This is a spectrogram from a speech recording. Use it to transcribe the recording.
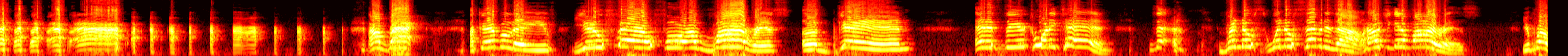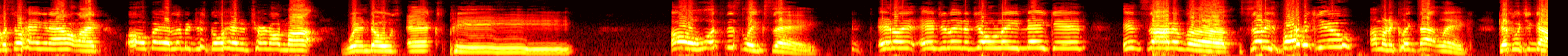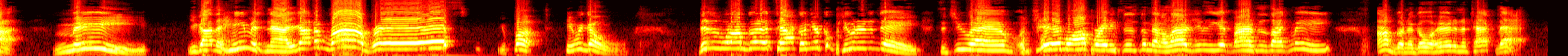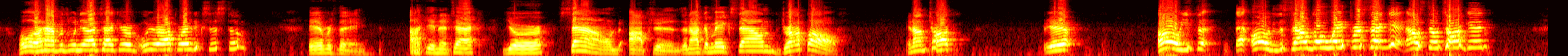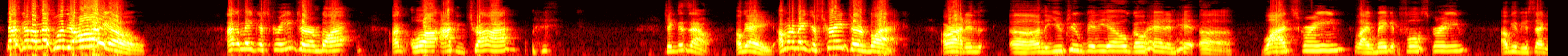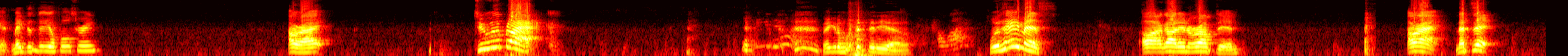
I'm back. I can't believe you fell for a virus again, and it's the year 2010. The, Windows Windows 7 is out. How'd you get a virus? You're probably still hanging out like, oh man, let me just go ahead and turn on my Windows XP. Oh, what's this link say? Angelina Jolie naked inside of uh, Sonny's barbecue? I'm gonna click that link. Guess what you got? Me. You got the Heemus now. You got the virus. You're fucked. Here we go. This is what I'm gonna attack on your computer today. Since you have a terrible operating system that allows you to get viruses like me, I'm gonna go ahead and attack that. Well, what happens when you attack your your operating system? Everything. I can attack your sound options, and I can make sound drop off. And I'm talking. Yep. Oh, you th- that? Oh, did the sound go away for a second? I was still talking. That's gonna mess with your audio. I can make your screen turn black. I, well, I can try. Check this out. Okay, I'm gonna make your screen turn black. All right, in the, uh, in the YouTube video, go ahead and hit uh widescreen, like make it full screen. I'll give you a second. Make this video full screen. All right. To the black. What are you doing? Make it a what video? A what? With Heemus. Oh, I got interrupted. All right, that's it.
